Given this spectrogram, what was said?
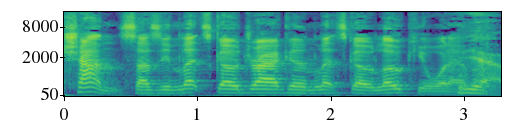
chants, as in let's go Dragon, let's go Low Ki, or whatever. yeah.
